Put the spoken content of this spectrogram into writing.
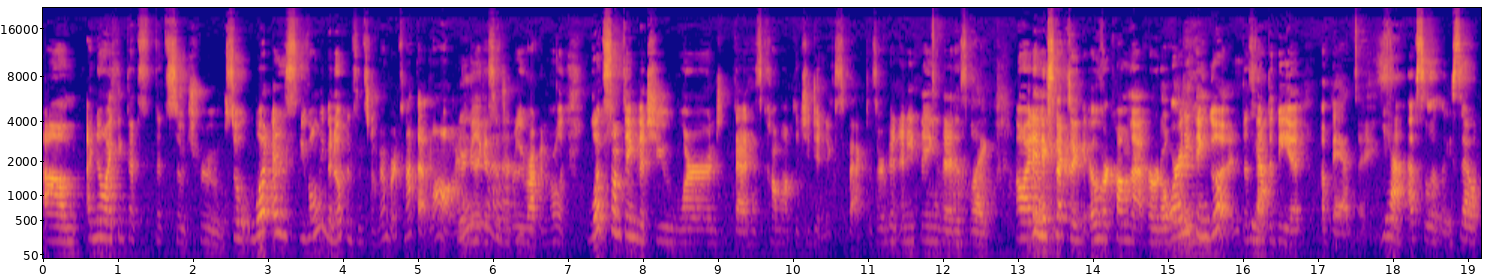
Um, I know. I think that's that's so true. So, what is? You've only been open since November. It's not that long. I mean, like it says, Yeah. you're really rock and rolling. What's something that you learned that has come up that you didn't expect? Has there been anything that is like, oh, I didn't expect to overcome that hurdle, or anything good? It doesn't have to be a, a bad thing. Yeah, absolutely. So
